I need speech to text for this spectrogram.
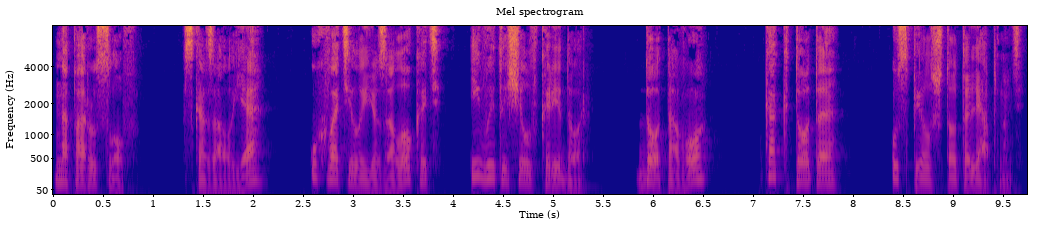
на пару слов?» сказал я, ухватил ее за локоть и вытащил в коридор. До того, как кто-то успел что-то ляпнуть.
